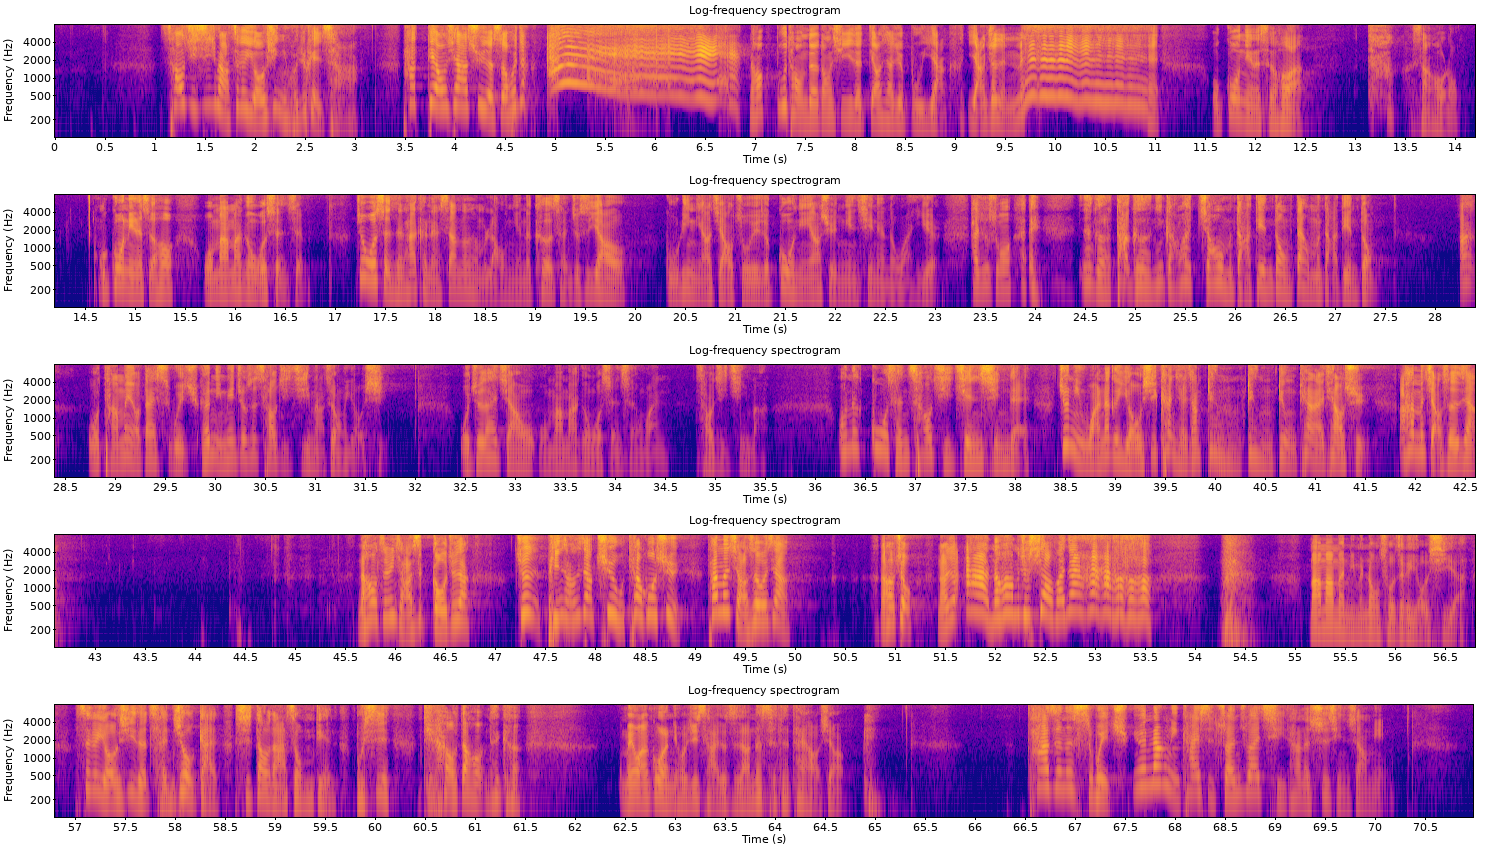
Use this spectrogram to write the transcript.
超级机马这个游戏，你回去可以查。它掉下去的时候会这样，然后不同的东西的掉下去不一样。羊就是咩。我过年的时候啊，上后楼。我过年的时候，我妈妈跟我婶婶，就我婶婶她可能上那种什么老年的课程，就是要鼓励你要交作业，就过年要学年轻人的玩意儿。她就说：“哎，那个大哥，你赶快教我们打电动，带我们打电动。”啊，我堂妹有带 Switch，可里面就是超级机嘛这种游戏。我就在讲我妈妈跟我婶婶玩超级机嘛，哇，那过程超级艰辛的，就你玩那个游戏看起来像叮叮叮跳来跳去。啊，他们角色是这样，然后这边小孩是狗，就这样，就是平常是这样去跳过去，他们角色会这样，然后就然后就啊，然后他们就笑，反正哈哈哈哈哈。妈妈们，你们弄错这个游戏了，这个游戏的成就感是到达终点，不是跳到那个。没玩过了，你回去查就知道，那真的太好笑。他真的 switch，因为让你开始专注在其他的事情上面。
